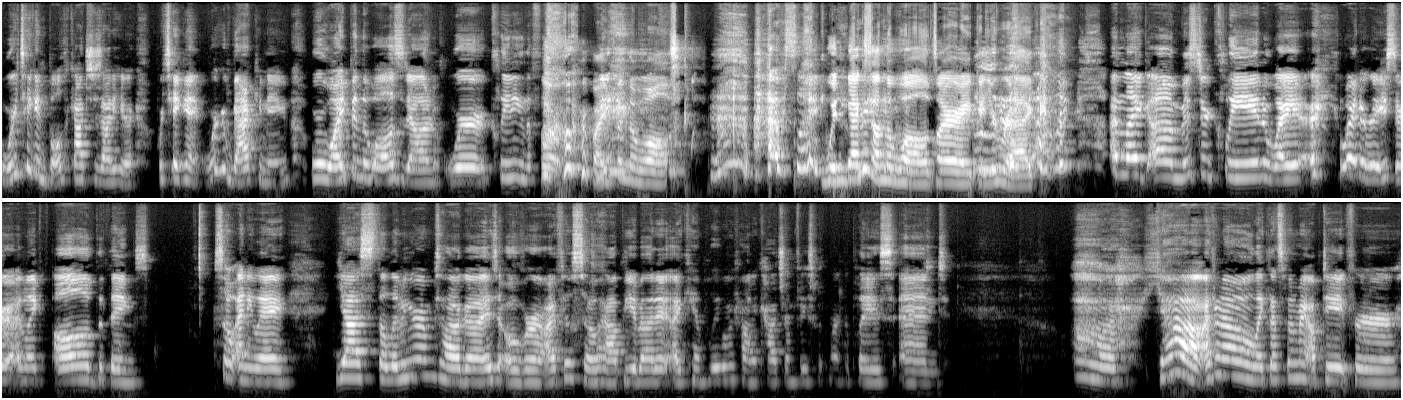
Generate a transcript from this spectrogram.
we're taking both couches out of here. We're taking it. We're vacuuming. We're wiping the walls down. We're cleaning the floor. We're wiping the walls. I was like, Windex on the walls. All right, get your rag. I'm like, I'm like um, Mr. Clean, white white eraser, and like all of the things. So anyway, yes, the living room saga is over. I feel so happy about it. I can't believe we found a couch on Facebook Marketplace, and uh, yeah, I don't know. Like that's been my update for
